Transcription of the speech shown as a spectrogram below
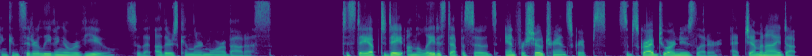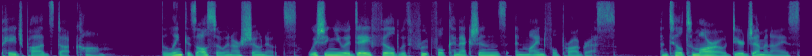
and consider leaving a review so that others can learn more about us. To stay up to date on the latest episodes and for show transcripts, subscribe to our newsletter at gemini.pagepods.com. The link is also in our show notes. Wishing you a day filled with fruitful connections and mindful progress. Until tomorrow, dear Geminis,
